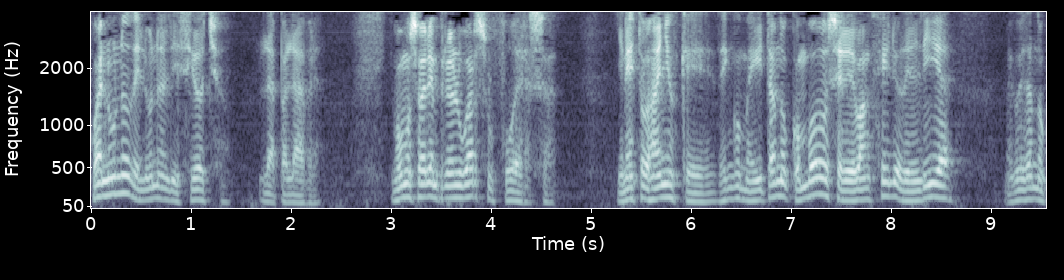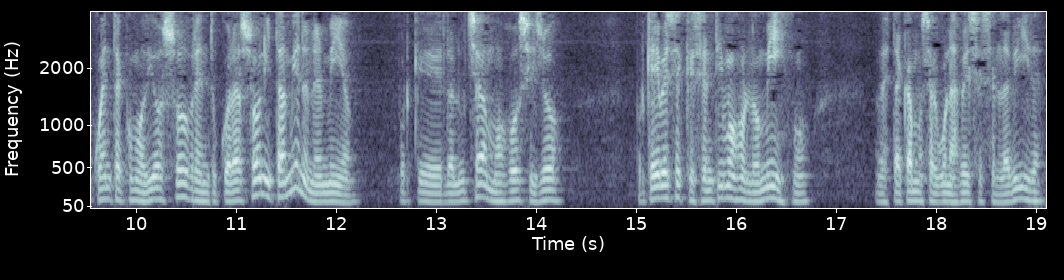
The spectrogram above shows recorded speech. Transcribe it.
Juan 1 del 1 al 18, la palabra. Vamos a ver en primer lugar su fuerza. Y en estos años que vengo meditando con vos el Evangelio del día, me voy dando cuenta cómo Dios obra en tu corazón y también en el mío, porque la luchamos vos y yo. Porque hay veces que sentimos lo mismo, nos destacamos algunas veces en la vida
